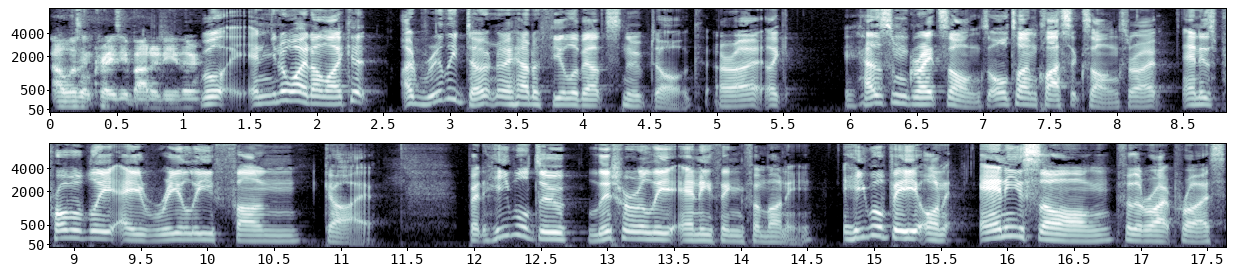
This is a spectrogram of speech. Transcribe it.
I wasn't crazy about it either. Well, and you know why I don't like it? I really don't know how to feel about Snoop Dogg. All right, like he has some great songs, all time classic songs, right? And is probably a really fun guy. But he will do literally anything for money. He will be on any song for the right price.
